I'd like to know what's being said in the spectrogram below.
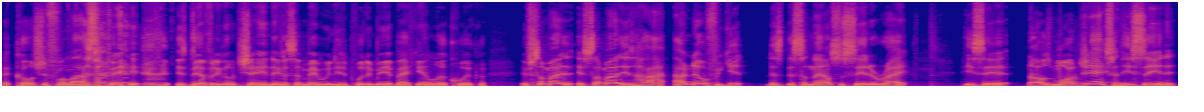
the coaching philosophy is definitely gonna change. Niggas, and maybe we need to put him in back in a little quicker. If somebody, if somebody's hot, I never forget this. This announcer said it right. He said, "No, it was Mark Jackson." He said it.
